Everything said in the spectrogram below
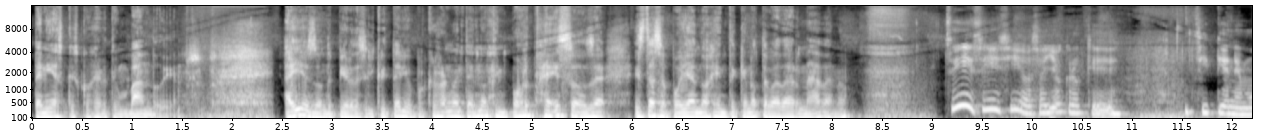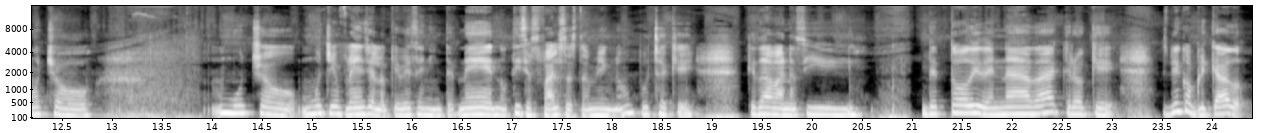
tenías que escogerte un bando, digamos. Ahí es donde pierdes el criterio, porque realmente no te importa eso, o sea, estás apoyando a gente que no te va a dar nada, ¿no? Sí, sí, sí, o sea, yo creo que sí tiene mucho mucho, mucha influencia lo que ves en internet, noticias falsas también, ¿no? Pucha que, que daban así de todo y de nada, creo que es bien complicado.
